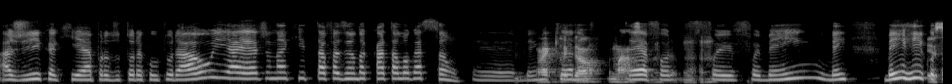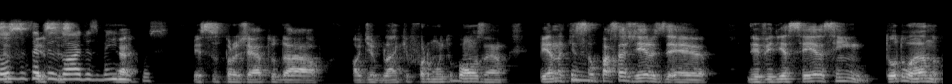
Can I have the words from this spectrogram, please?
a Gica, que é a produtora cultural, e a Edna, que está fazendo a catalogação. É bem ah, que legal, massa. É, for, uhum. foi, foi bem, bem, bem rico, esses, todos os episódios esses, bem é, ricos. Esses projetos da Aldir Blanc foram muito bons, né? Pena que Sim. são passageiros, é, deveria ser assim, todo ano,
